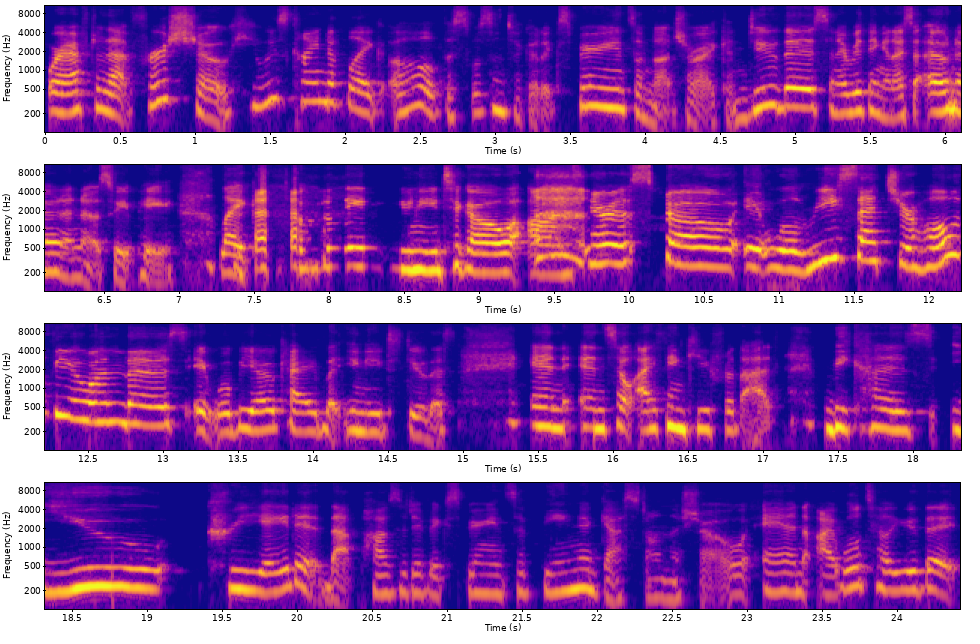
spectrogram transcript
Where after that first show, he was kind of like, oh, this wasn't a good experience. I'm not sure I can do this and everything. And I said, oh, no, no, no, sweet pea. Like, totally, you need to go on Sarah's show. It will reset your whole view on this. It will be okay, but you need to do this. And, and so I thank you for that because you created that positive experience of being a guest on the show. And I will tell you that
